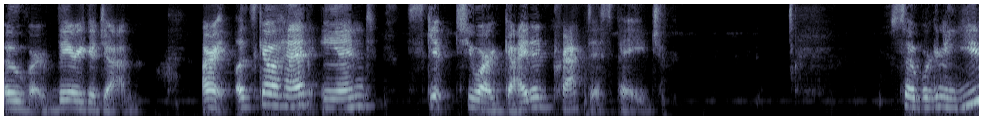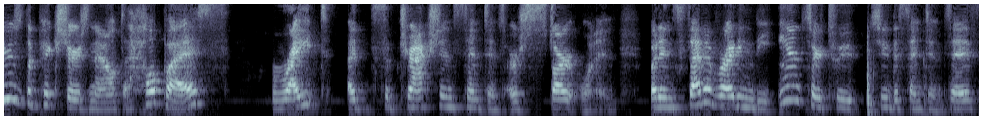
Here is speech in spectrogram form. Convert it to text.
over. Very good job. All right, let's go ahead and skip to our guided practice page. So we're going to use the pictures now to help us write a subtraction sentence or start one. But instead of writing the answer to, to the sentences,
